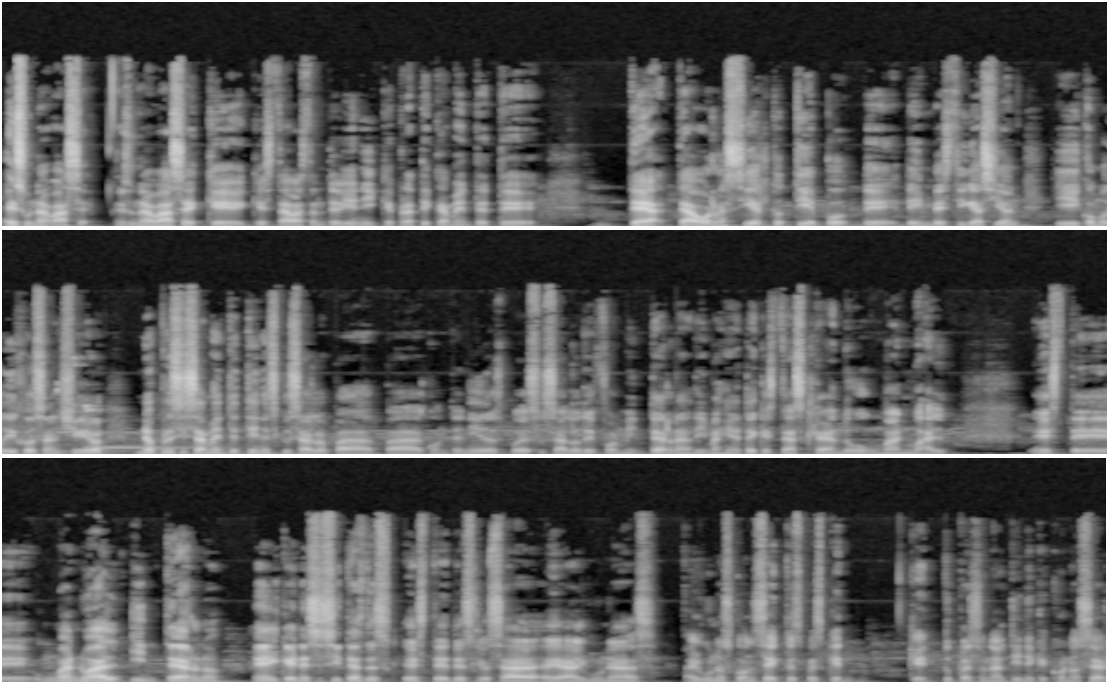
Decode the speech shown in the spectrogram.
es una base. Es una base que, que está bastante bien y que prácticamente te te, te ahorras cierto tiempo de, investigación y como dijo Sanshiro, no precisamente tienes que usarlo para, contenidos, puedes usarlo de forma interna. Imagínate que estás creando un manual, este, un manual interno en el que necesitas este, desglosar eh, algunas, algunos conceptos pues, que, tu personal tiene que conocer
